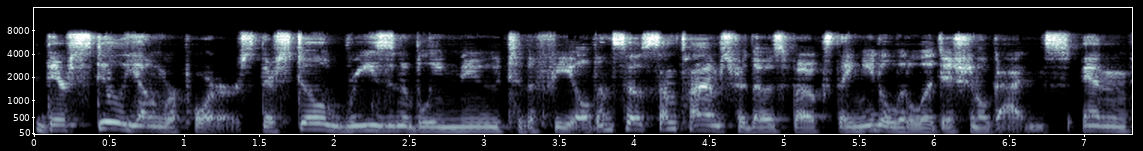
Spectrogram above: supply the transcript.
they're still young reporters. They're still reasonably new to the field. And so sometimes for those folks, they need a little additional guidance. And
